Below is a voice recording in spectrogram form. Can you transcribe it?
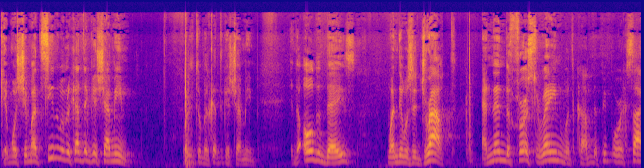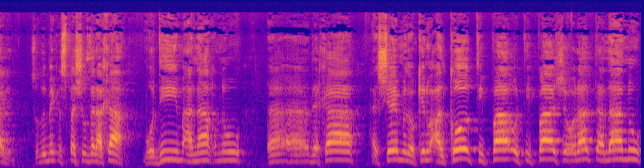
כמו שמצינו בברכת הגשמים. What is it ברכת הגשמים? In the olden days, when there was a drought, and then the first rain would come, the people were excited. So they make a special ברכה. מודים אנחנו אה, לך, השם אלוקינו, על כל טיפה וטיפה שהורדת לנו,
